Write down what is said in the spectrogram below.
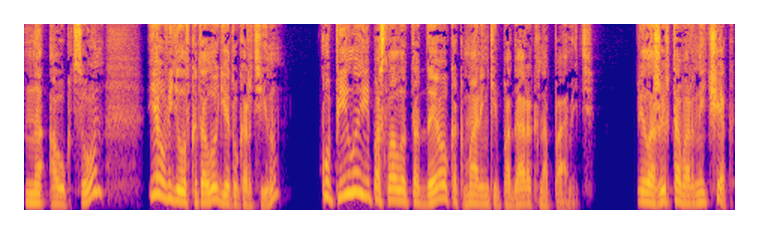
на аукцион, я увидела в каталоге эту картину, купила и послала Тадео как маленький подарок на память, приложив товарный чек,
